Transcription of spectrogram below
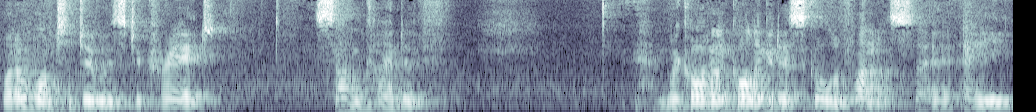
what I want to do is to create some kind of, we're calling, calling it a school of oneness, a, a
